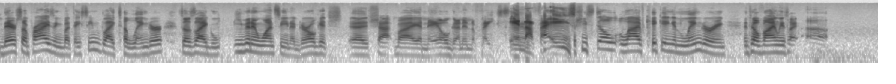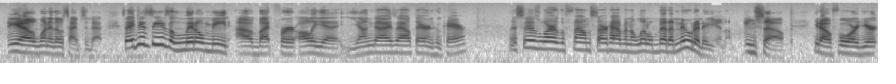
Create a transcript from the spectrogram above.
they're surprising, but they seem like to linger. So it's like, even in one scene, a girl gets uh, shot by a nail gun in the face. In the face! She's still alive, kicking and lingering until finally it's like, uh, you know, one of those types of deaths. So it just seems a little mean, uh, but for all of you young guys out there and who care, this is where the films start having a little bit of nudity in them. So, you know, for your,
